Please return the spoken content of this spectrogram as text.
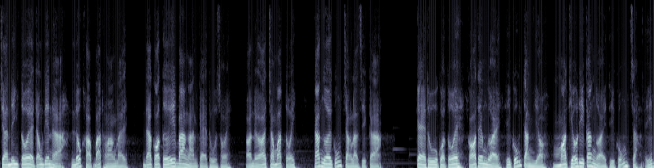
Trần Ninh tôi ở trong thiên hạ lúc hợp bát hoàng này đã có tới 3.000 kẻ thù rồi. Ở nữa trong mắt tôi, các người cũng chẳng là gì cả. Kẻ thù của tôi có thêm người thì cũng chẳng nhiều, mà thiếu đi các người thì cũng chẳng ít.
